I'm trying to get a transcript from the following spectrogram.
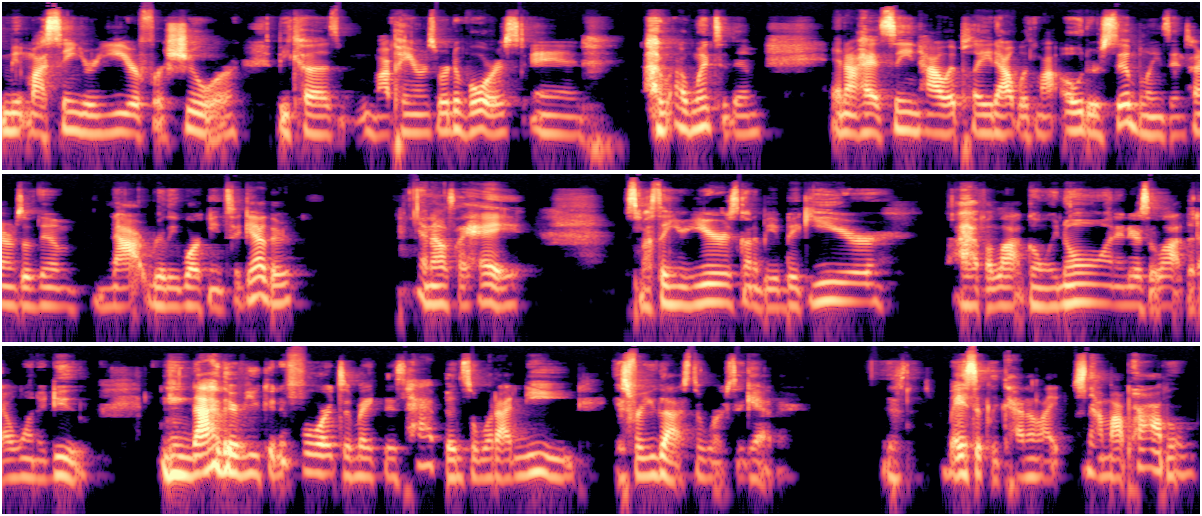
my senior year for sure, because my parents were divorced, and I, I went to them. And I had seen how it played out with my older siblings in terms of them not really working together. And I was like, hey, it's my senior year. It's going to be a big year. I have a lot going on and there's a lot that I want to do. Neither of you can afford to make this happen. So, what I need is for you guys to work together. It's basically kind of like, it's not my problem.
